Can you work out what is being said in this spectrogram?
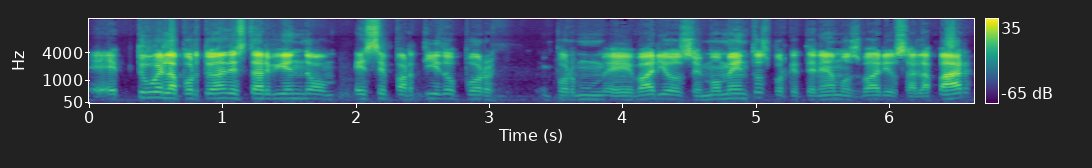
Eh, tuve la oportunidad de estar viendo ese partido por, por eh, varios momentos, porque teníamos varios a la par,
